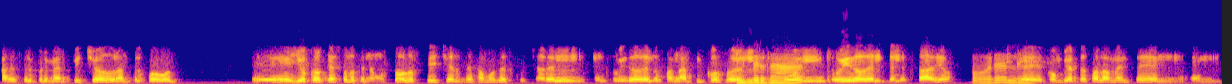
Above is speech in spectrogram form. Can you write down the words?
haces el primer picheo durante el juego, eh, yo creo que esto lo tenemos todos los pitchers, dejamos de escuchar el, ruido de los fanáticos o el, ruido del, estadio y se convierte solamente en, en,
